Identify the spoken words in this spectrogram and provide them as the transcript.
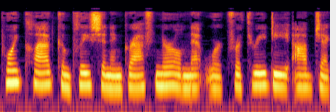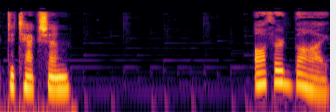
Point Cloud Completion and Graph Neural Network for 3D Object Detection. Authored by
